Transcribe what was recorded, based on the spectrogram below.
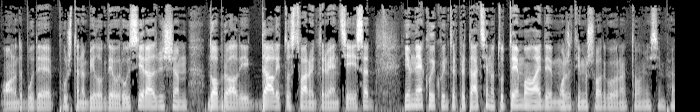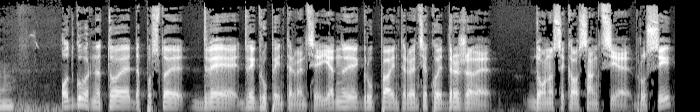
ono da bude puštana bilo gde u Rusiji, razmišljam, dobro, ali da li je to stvarno intervencija? I sad imam nekoliko interpretacija na tu temu, ali ajde, možda ti imaš odgovor na to, mislim, pa da. Odgovor na to je da postoje dve, dve grupe intervencije. Jedna je grupa intervencija koje države donose kao sankcije Rusiji,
